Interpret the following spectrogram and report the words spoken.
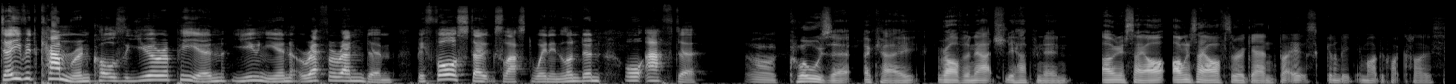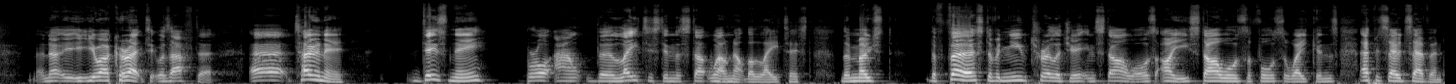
David Cameron calls the European Union referendum before Stoke's last win in London or after? Oh, calls it okay, rather than actually happening. I'm gonna say I'm gonna say after again, but it's gonna be it might be quite close. No, you are correct. It was after. Uh, Tony, Disney brought out the latest in the Star. Well, not the latest. The most. The first of a new trilogy in Star Wars, i.e., Star Wars The Force Awakens, Episode 7.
